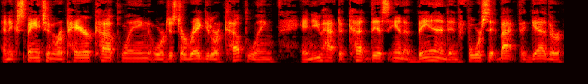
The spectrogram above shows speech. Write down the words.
an expansion repair coupling or just a regular coupling and you have to cut this in a bend and force it back together,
